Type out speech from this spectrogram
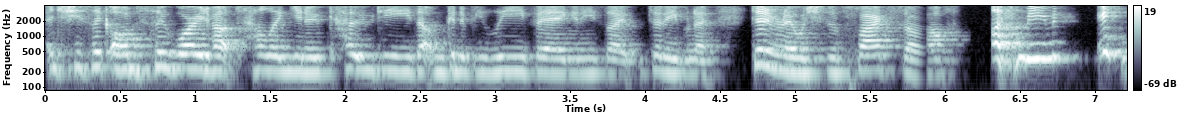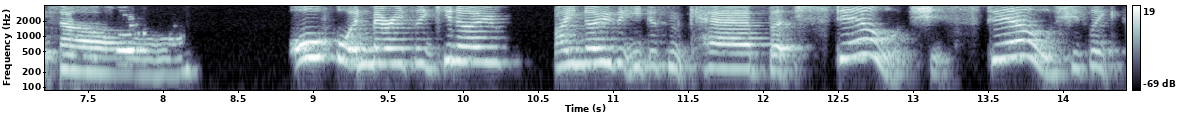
and she's like, "Oh, I'm so worried about telling you know Kody that I'm going to be leaving," and he's like, "Don't even know, don't even know when she's in Flagstaff." I mean, it's no. so awful. And Mary's like, you know, I know that he doesn't care, but still, she's still, she's like,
